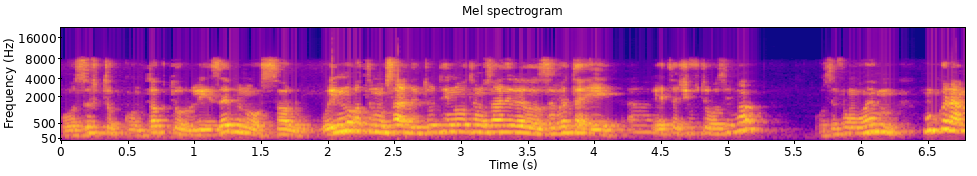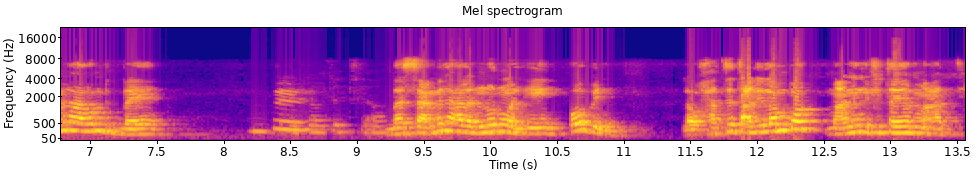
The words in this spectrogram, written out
وظيفة الكونتاكتور ليه إزاي بنوصله. وايه النقط المساعدة؟ انت قلتي النقط المساعدة اللي وظيفتها إيه؟ آه. لقيتها شفت وظيفة؟ وظيفة مهمة. ممكن اعملها على لمبه بيان. بس اعملها على ال normal إيه؟ open لو حطيت عليه لمبة معناه إن في تيار معدي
